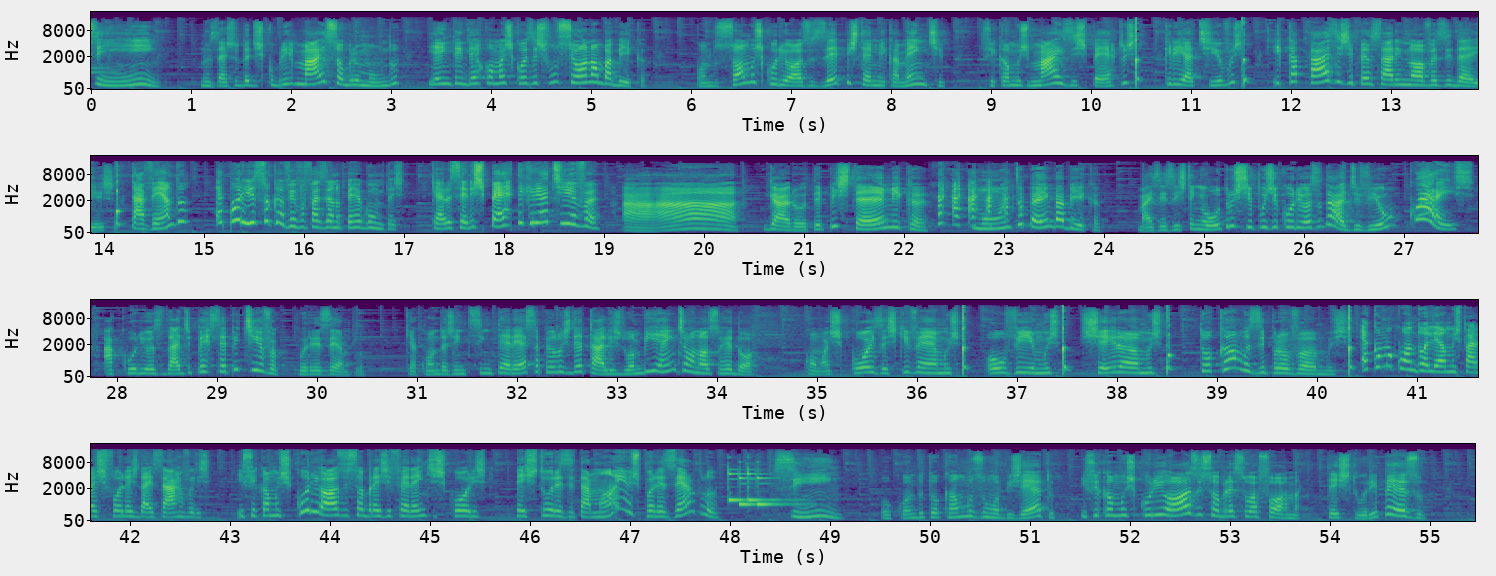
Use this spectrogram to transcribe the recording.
Sim, nos ajuda a descobrir mais sobre o mundo e a entender como as coisas funcionam, Babica. Quando somos curiosos epistemicamente, ficamos mais espertos, criativos e capazes de pensar em novas ideias. Tá vendo? É por isso que eu vivo fazendo perguntas. Quero ser esperta e criativa. Ah, garota epistêmica. Muito bem, Babica. Mas existem outros tipos de curiosidade, viu? Quais? A curiosidade perceptiva, por exemplo, que é quando a gente se interessa pelos detalhes do ambiente ao nosso redor, com as coisas que vemos, ouvimos, cheiramos, tocamos e provamos. É como quando olhamos para as folhas das árvores e ficamos curiosos sobre as diferentes cores, texturas e tamanhos, por exemplo? Sim, ou quando tocamos um objeto e ficamos curiosos sobre a sua forma, textura e peso.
